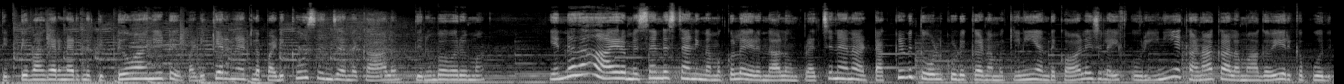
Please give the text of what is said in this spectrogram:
திட்டு வாங்குற நேரத்தில் திட்டு வாங்கிட்டு படிக்கிற நேரத்தில் படிக்கவும் செஞ்ச அந்த காலம் திரும்ப வருமா? என்னதான் ஆயிரம் மிஸ் அண்டர்ஸ்டாண்டிங் நமக்குள்ளே இருந்தாலும் பிரச்சனைனா டக்குன்னு தோல் கொடுக்க நமக்கு இனி அந்த காலேஜ் லைஃப் ஒரு இனிய கணாக்காலமாகவே இருக்க போகுது.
